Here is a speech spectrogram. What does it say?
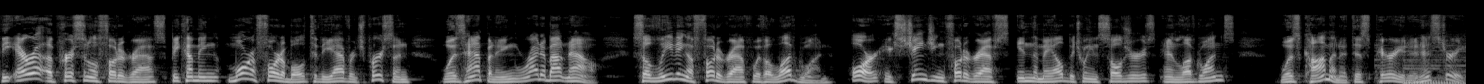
The era of personal photographs becoming more affordable to the average person was happening right about now, so leaving a photograph with a loved one or exchanging photographs in the mail between soldiers and loved ones was common at this period in history.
